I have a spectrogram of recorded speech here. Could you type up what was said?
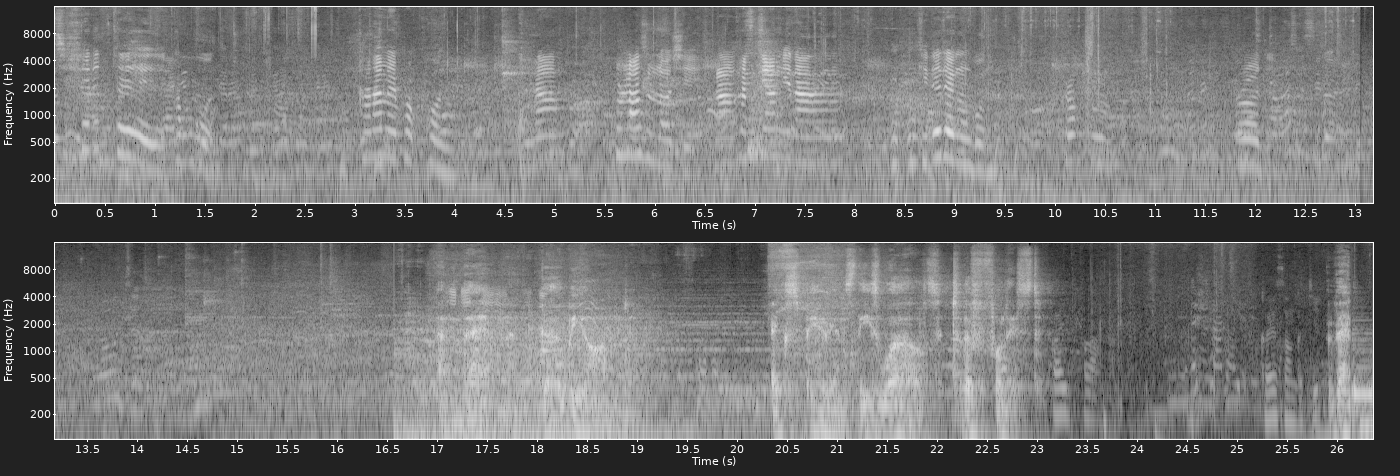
치르테 팝콘. 카라멜 팝콘이랑 콜라 슬러시랑 함께합니다. 기대되는군. 그렇군. 로즈. 로즈. and then go beyond. Experience these worlds to the fullest. Then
